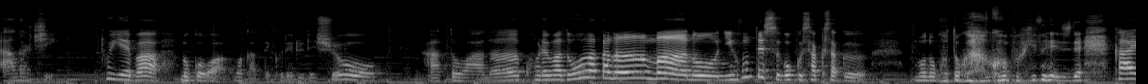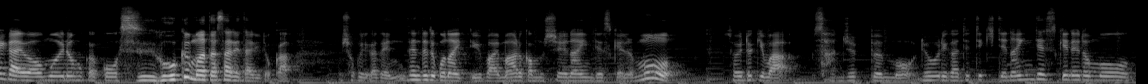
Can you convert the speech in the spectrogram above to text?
allergy といえば向こうは分かってくれるでしょう。あとはな、これはどうだかな。まあ、あの、日本ってすごくサクサク物事が運ぶイメージで、海外は思いのほかこう、すごく待たされたりとか、食事が全然出てこないっていう場合もあるかもしれないんですけれども、そういう時は30分も料理が出てきてないんですけれども、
